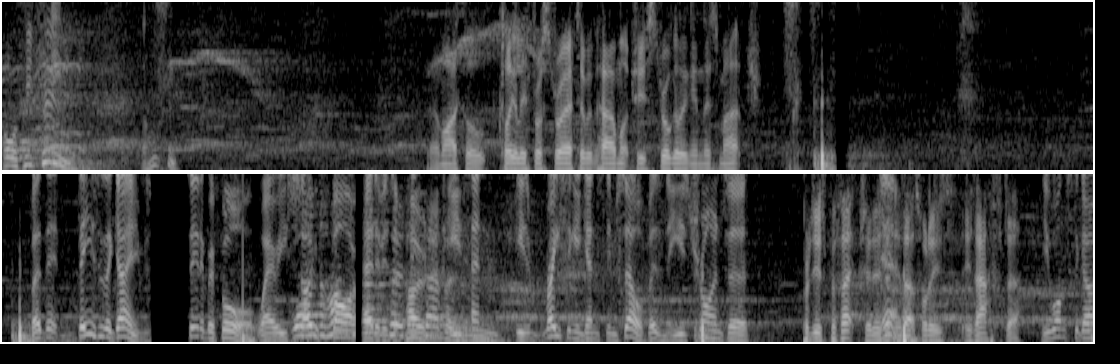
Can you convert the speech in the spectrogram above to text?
42. Oh. Yeah, Michael clearly frustrated with how much he's struggling in this match. But th- these are the games. Seen it before, where he's so far ahead of his opponent. 137. He's then he's racing against himself, isn't he? He's trying to. Produce perfection, isn't Yeah. he? That's what he's, he's after. He wants to go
